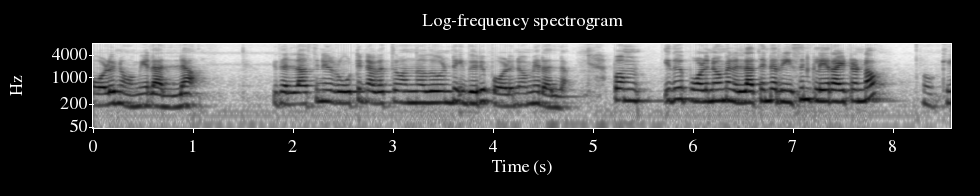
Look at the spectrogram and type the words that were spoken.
പോളിനോമിയൽ അല്ല. ഇതെല്ലാത്തിനും റൂട്ടിന്റെ അകത്ത് വന്നതുകൊണ്ട് ഇതൊരു പോളിനോമിയൽ അല്ല. അപ്പം ഇത് പോളിനോമിയൽ അല്ലാത്തതിന്റെ റീസൺ ക്ലിയർ ആയിട്ടുണ്ടോ? ഓക്കെ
